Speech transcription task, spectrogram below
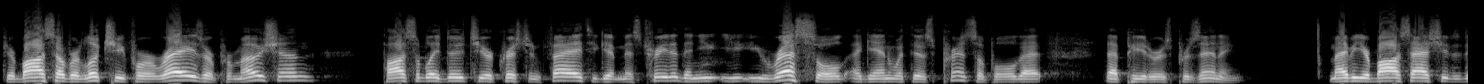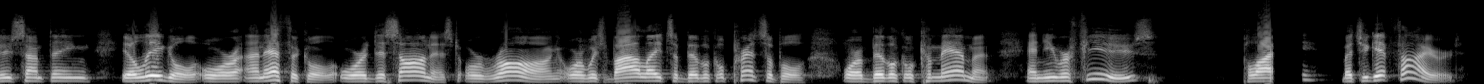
If your boss overlooks you for a raise or promotion, possibly due to your Christian faith, you get mistreated, then you, you, you wrestle again with this principle that, that Peter is presenting. Maybe your boss asks you to do something illegal or unethical or dishonest or wrong or which violates a biblical principle or a biblical commandment and you refuse politely, but you get fired.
